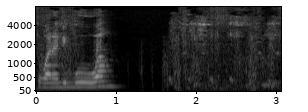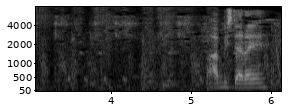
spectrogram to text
Bukannya dibuang. Habis darahnya.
